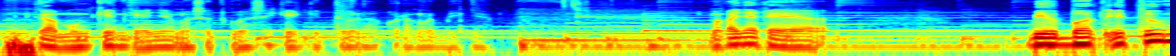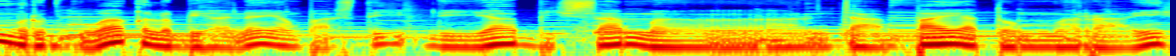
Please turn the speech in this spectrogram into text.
Nggak mungkin kayaknya maksud gue sih kayak gitulah kurang lebihnya. Makanya kayak billboard itu menurut gue kelebihannya yang pasti dia bisa mencapai atau meraih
